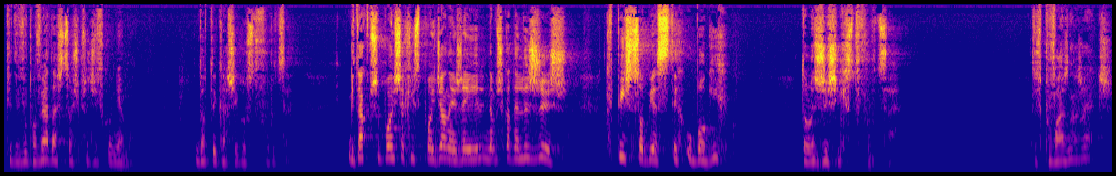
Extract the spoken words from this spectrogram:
Kiedy wypowiadasz coś przeciwko niemu, dotykasz jego stwórcę. I tak w przypowieściach jest powiedziane, jeżeli na przykład lżysz, kpisz sobie z tych ubogich, to lżysz ich stwórcę. To jest poważna rzecz.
